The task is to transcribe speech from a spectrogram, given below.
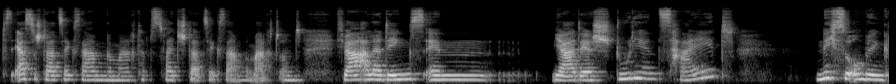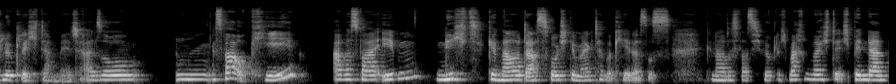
das erste Staatsexamen gemacht, habe das zweite Staatsexamen gemacht und ich war allerdings in ja der Studienzeit nicht so unbedingt glücklich damit. Also mm, es war okay, aber es war eben nicht genau das, wo ich gemerkt habe, okay, das ist genau das, was ich wirklich machen möchte. Ich bin dann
